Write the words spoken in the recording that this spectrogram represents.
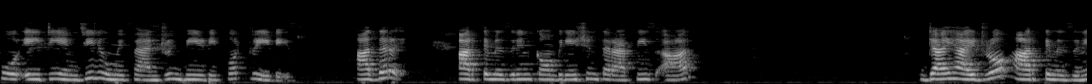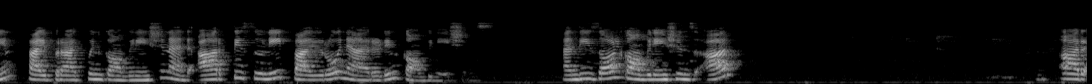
480 mg lumefantrine BD for 3 days. Other artemisinin combination therapies are dihydroartemisinin, piperaquine combination and artesunate pyronaridine combinations. And these all combinations are, are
